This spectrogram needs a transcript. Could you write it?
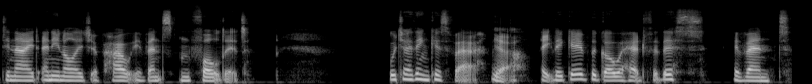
denied any knowledge of how events unfolded. Which I think is fair. Yeah. Like, they gave the go ahead for this event.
